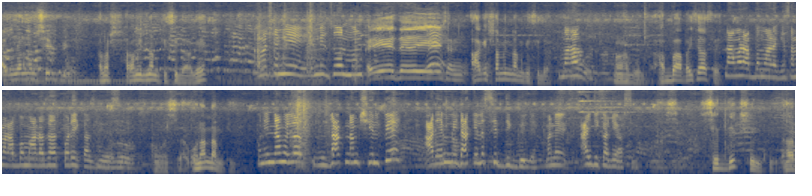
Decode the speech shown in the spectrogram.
আর ওনার নাম শিল্পী? আমার স্বামীর নাম কি ছিল আগে? আমার স্বামী এমনি জন মন এই যে এই স্বামীর নাম কি ছিল? মাহবুব। আব্বা বাইসে আছে? না আমার আব্বা মারা গেছে। আমার আব্বা মারা যাওয়ার পরেই কাজ আচ্ছা ওনার নাম কি? উনির নাম হলো ডাক নাম শিল্পী আর এমনি ডাক এলো সিদ্দিক বিলে মানে আইডি কার্ডে আছে। সিদ্দিক শিল্পী। আর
